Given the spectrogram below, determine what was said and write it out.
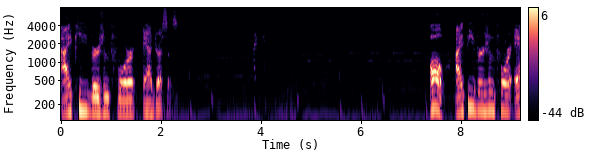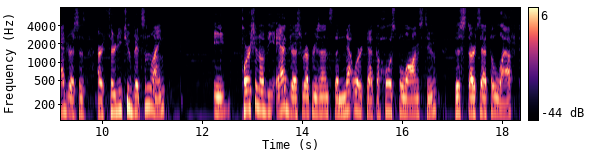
IP version 4 addresses. All IP version 4 addresses are 32 bits in length. A portion of the address represents the network that the host belongs to. This starts at the left.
